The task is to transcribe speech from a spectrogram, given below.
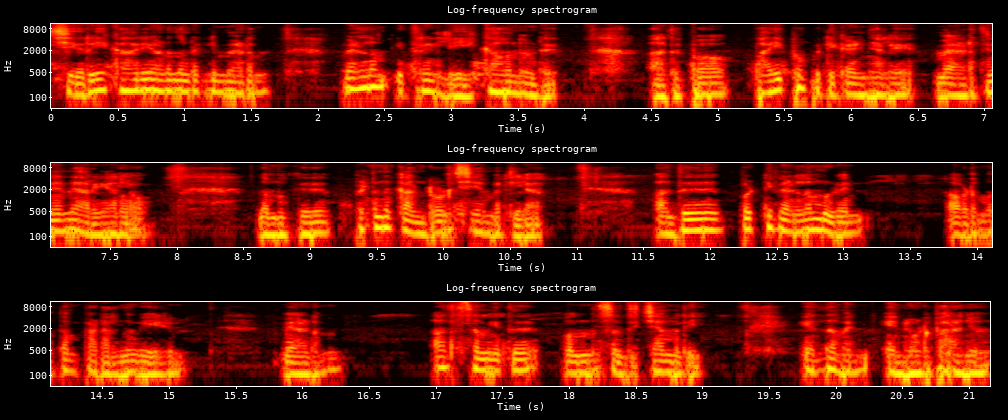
ചെറിയ കാര്യമാണെന്നുണ്ടെങ്കിൽ മാഡം വെള്ളം ഇത്രയും ലീക്ക് ആവുന്നുണ്ട് അതിപ്പോ പൈപ്പ് പൊട്ടിക്കഴിഞ്ഞാൽ മാഡത്തിന് തന്നെ അറിയാമല്ലോ നമുക്ക് പെട്ടെന്ന് കൺട്രോൾ ചെയ്യാൻ പറ്റില്ല. അത് പൊട്ടി വെള്ളം മുഴുവൻ അവിടെ മൊത്തം പടർന്നു വീഴും. മാഡം അത് സമയത്ത് ഒന്ന് ശ്രദ്ധിച്ചാൽ മതി. എന്നവൻ എന്നോട് പറഞ്ഞു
